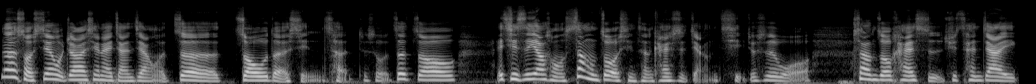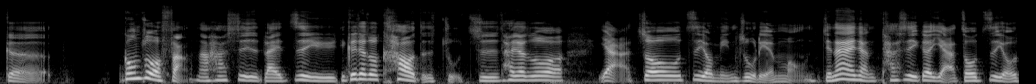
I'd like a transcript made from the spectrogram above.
那首先我就要先来讲讲我这周的行程，就是我这周诶、其实要从上周的行程开始讲起，就是我。上周开始去参加了一个工作坊，那它是来自于一个叫做 COD 的组织，它叫做亚洲自由民主联盟。简单来讲，它是一个亚洲自由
